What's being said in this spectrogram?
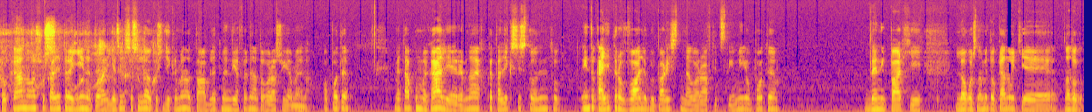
το κάνω όσο καλύτερα γίνεται γιατί σας λέω το συγκεκριμένο tablet με ενδιαφέρει να το αγοράσω για μένα. Οπότε μετά από μεγάλη έρευνα έχω καταλήξει στο ότι είναι το, είναι το καλύτερο value που υπάρχει στην αγορά αυτή τη στιγμή οπότε δεν υπάρχει λόγος να μην το κάνω και να το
